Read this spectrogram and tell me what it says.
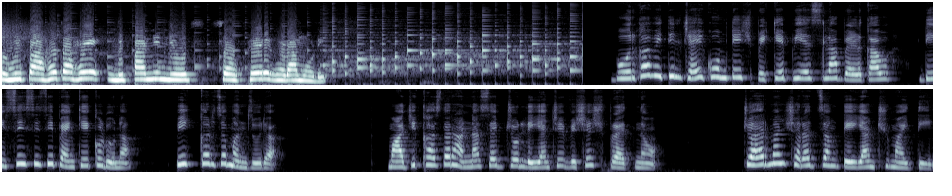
तुम्ही पाहत आहे निपाणी न्यूज सफेर घडामोडी. बोरगाव येथील जय पी पीकेपीएसला बेळगाव डीसीसीसी बँकेकडून पीक कर्ज मंजूर. माजी खासदार अण्णासाहेब जोल्ले यांचे विशेष प्रयत्न. चेअरमन शरद जंगटे यांची माहिती.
